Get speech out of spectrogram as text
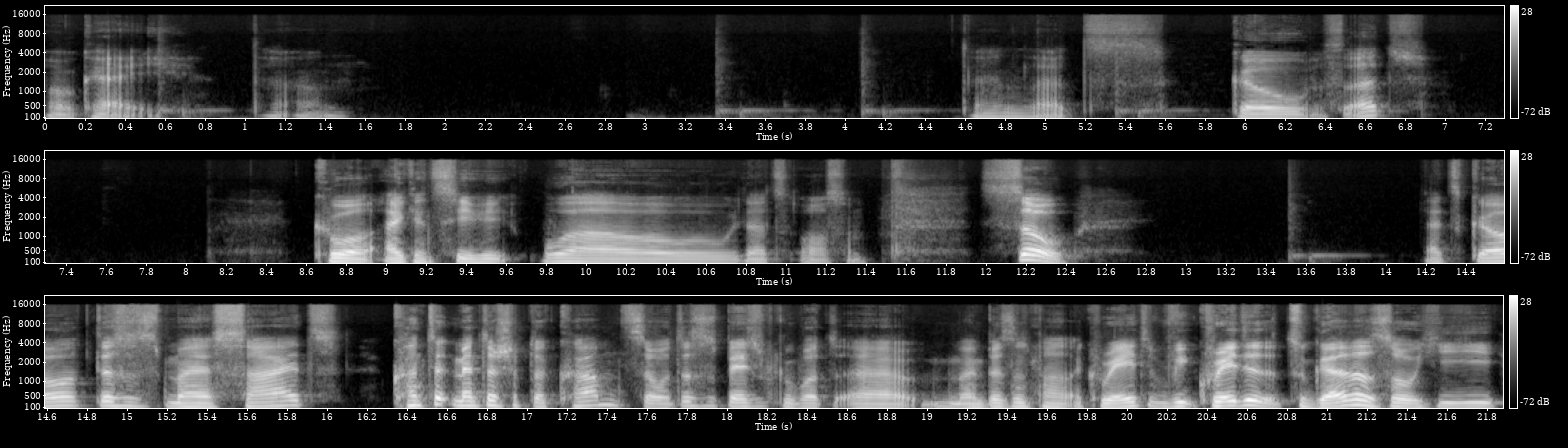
okay then let's go with that. Cool. I can see. Wow, that's awesome. So let's go. This is my site, contentmentorship.com. So this is basically what uh, my business partner created. We created it together. So he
